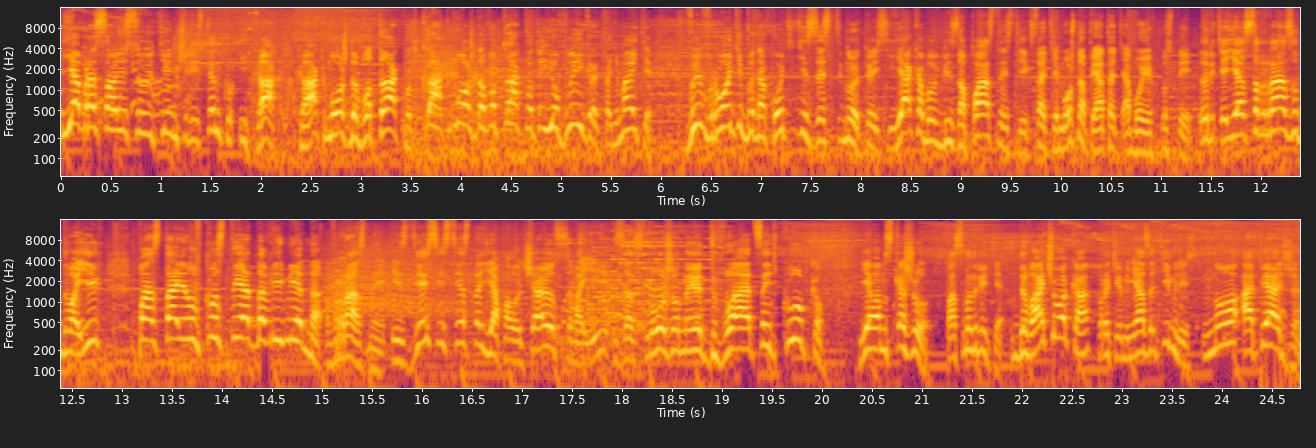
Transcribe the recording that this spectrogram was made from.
я бросаю свою тень через стенку. И как? Как можно вот так вот? Как можно вот так вот ее выиграть, понимаете? Вы вроде бы находитесь за стеной, то есть якобы в безопасности. И, кстати, можно прятать обоих в кусты. Смотрите, я сразу двоих поставил в кусты одновременно одновременно в разные. И здесь, естественно, я получаю свои заслуженные 20 кубков. Я вам скажу, посмотрите, два чувака против меня затимились. Но, опять же,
